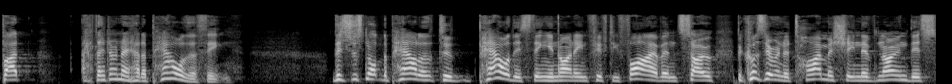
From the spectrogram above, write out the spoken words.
but they don't know how to power the thing. There's just not the power to power this thing in 1955. And so, because they're in a time machine, they've known this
